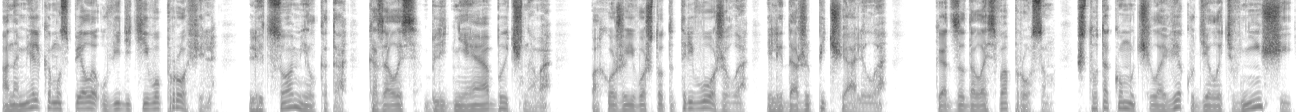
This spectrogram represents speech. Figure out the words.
она мельком успела увидеть его профиль. Лицо Милкота казалось бледнее обычного. Похоже, его что-то тревожило или даже печалило. Кэт задалась вопросом, что такому человеку делать в нищей,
